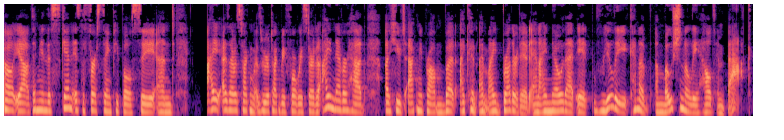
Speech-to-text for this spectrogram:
Oh yeah. I mean, the skin is the first thing people see. And I, as I was talking, about, as we were talking before we started, I never had a huge acne problem, but I could, I, my brother did. And I know that it really kind of emotionally held him back.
